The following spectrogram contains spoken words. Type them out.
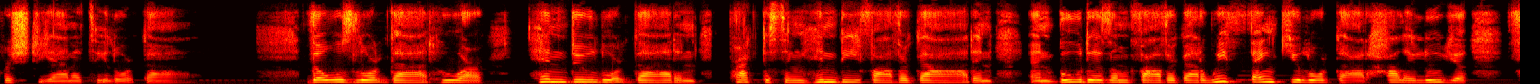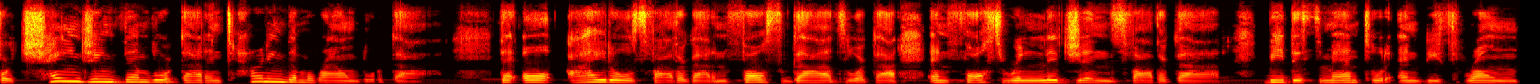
Christianity, Lord God. Those, Lord God, who are Hindu, Lord God, and practicing Hindi, Father God, and, and Buddhism, Father God, we thank you, Lord God, hallelujah, for changing them, Lord God, and turning them around, Lord God that all idols, Father God, and false gods, Lord God, and false religions, Father God, be dismantled and dethroned,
